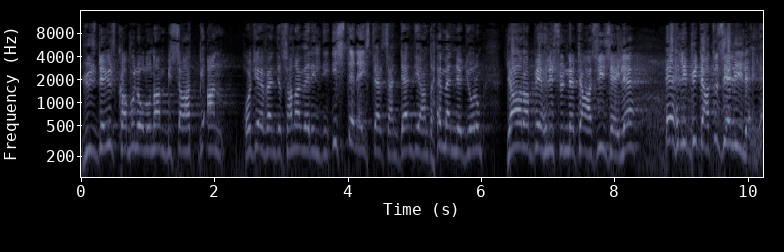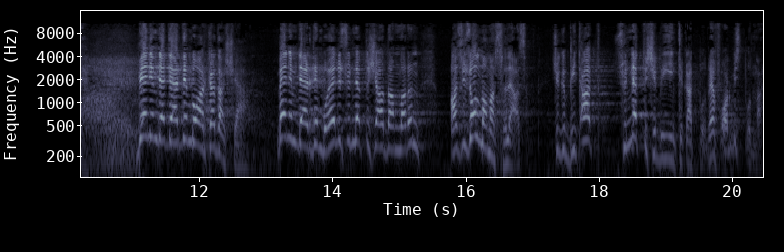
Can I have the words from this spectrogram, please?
yüzde yüz kabul olunan bir saat, bir an Hoca efendi sana verildi, iste ne istersen dendiği anda hemen ne diyorum? Ya Rabbi ehli sünneti aziz eyle, ehli bidatı zelil eyle. Benim de derdim bu arkadaş ya. Benim derdim bu. Ehli sünnet dışı adamların aziz olmaması lazım. Çünkü bid'at, sünnet dışı bir intikat bu. Reformist bunlar.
